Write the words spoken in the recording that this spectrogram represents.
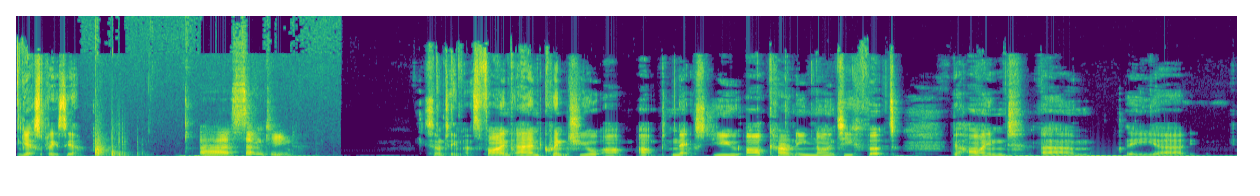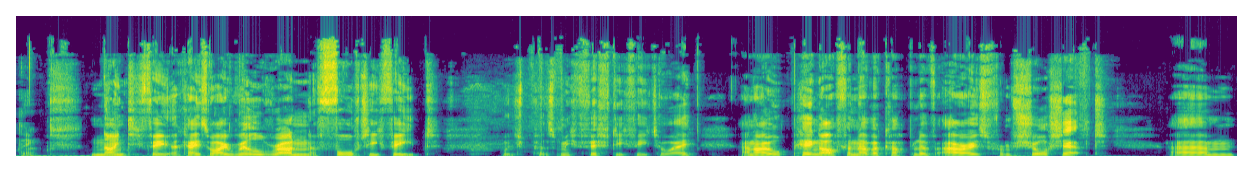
Yes, please. Yeah. Uh, 17. 17, that's fine. And Quinch, you're up up next. You are currently 90 foot behind um, the uh, thing. 90 feet. Okay, so I will run 40 feet, which puts me 50 feet away. And I will ping off another couple of arrows from Shore Shift. Um,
